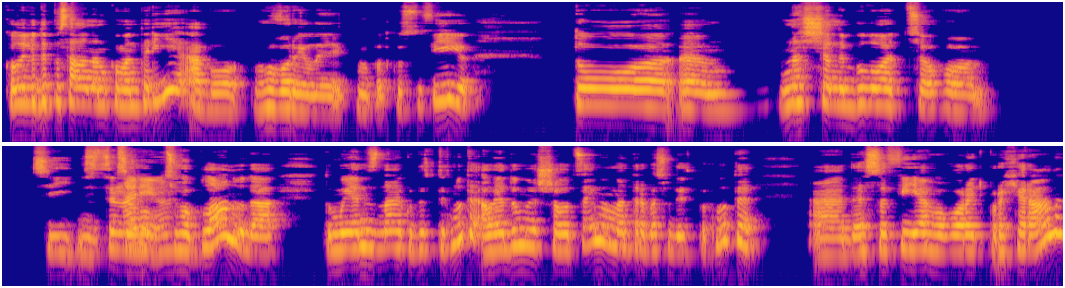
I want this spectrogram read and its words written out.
коли люди писали нам коментарі або говорили, як в випадку з Софією, то е, в нас ще не було цього. Ці, цього, цього плану, да. тому я не знаю, куди впихнути, але я думаю, що цей момент треба сюди впихнути, е, де Софія говорить про Хіранг,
